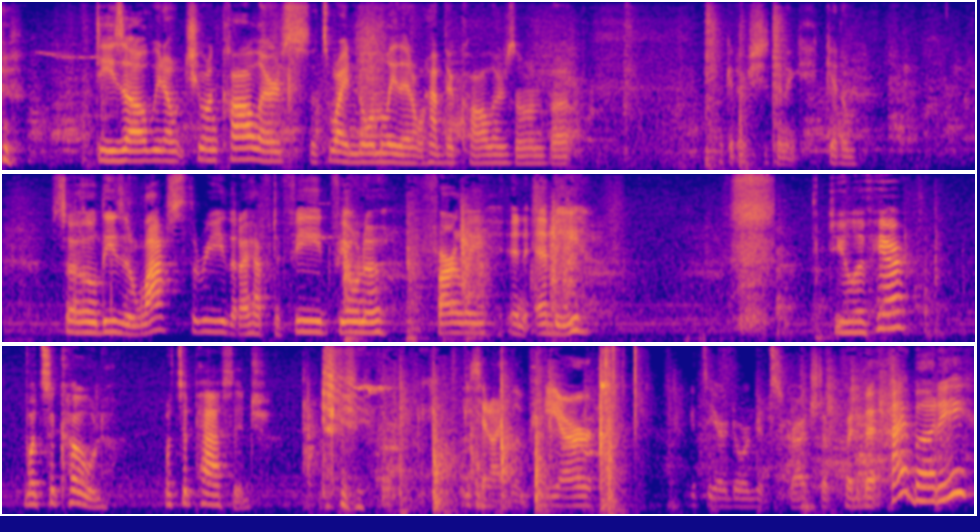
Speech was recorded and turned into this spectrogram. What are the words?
Diesel, we don't chew on collars. That's why normally they don't have their collars on, but look at her. She's going to get them. So these are the last three that I have to feed. Fiona, Farley, and Ebby. Do you live here? What's the code? What's a passage? he said I live here. You can see our door gets scratched up quite a bit. Hi, buddy.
